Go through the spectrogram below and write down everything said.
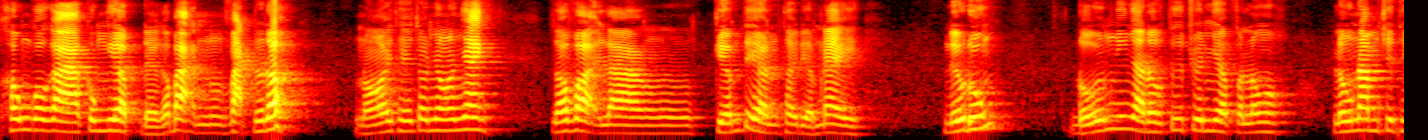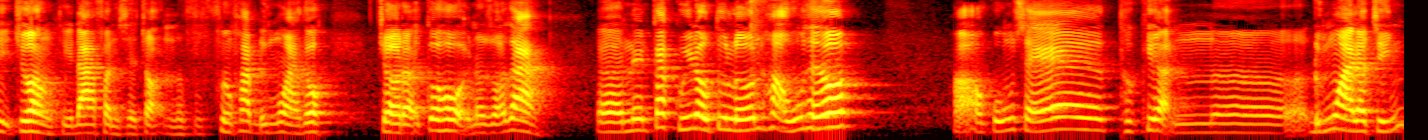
Không có gà công nghiệp để các bạn vặt nữa đâu. Nói thế cho nó nhanh. Do vậy là kiếm tiền thời điểm này, nếu đúng, đối với những nhà đầu tư chuyên nghiệp và lâu lâu năm trên thị trường thì đa phần sẽ chọn phương pháp đứng ngoài thôi. Chờ đợi cơ hội nó rõ ràng. Ờ, nên các quý đầu tư lớn họ cũng thế thôi. Họ cũng sẽ thực hiện ờ, đứng ngoài là chính.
